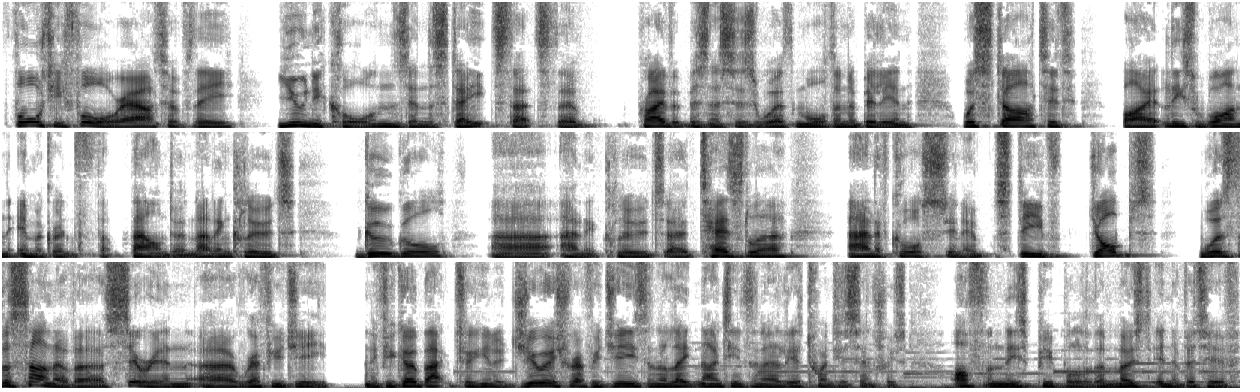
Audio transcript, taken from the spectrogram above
44 out of the unicorns in the States, that's the private businesses worth more than a billion, were started by at least one immigrant f- founder. And that includes Google uh, and includes uh, Tesla. And of course, you know, Steve Jobs was the son of a Syrian uh, refugee. And if you go back to, you know, Jewish refugees in the late 19th and earlier 20th centuries, often these people are the most innovative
